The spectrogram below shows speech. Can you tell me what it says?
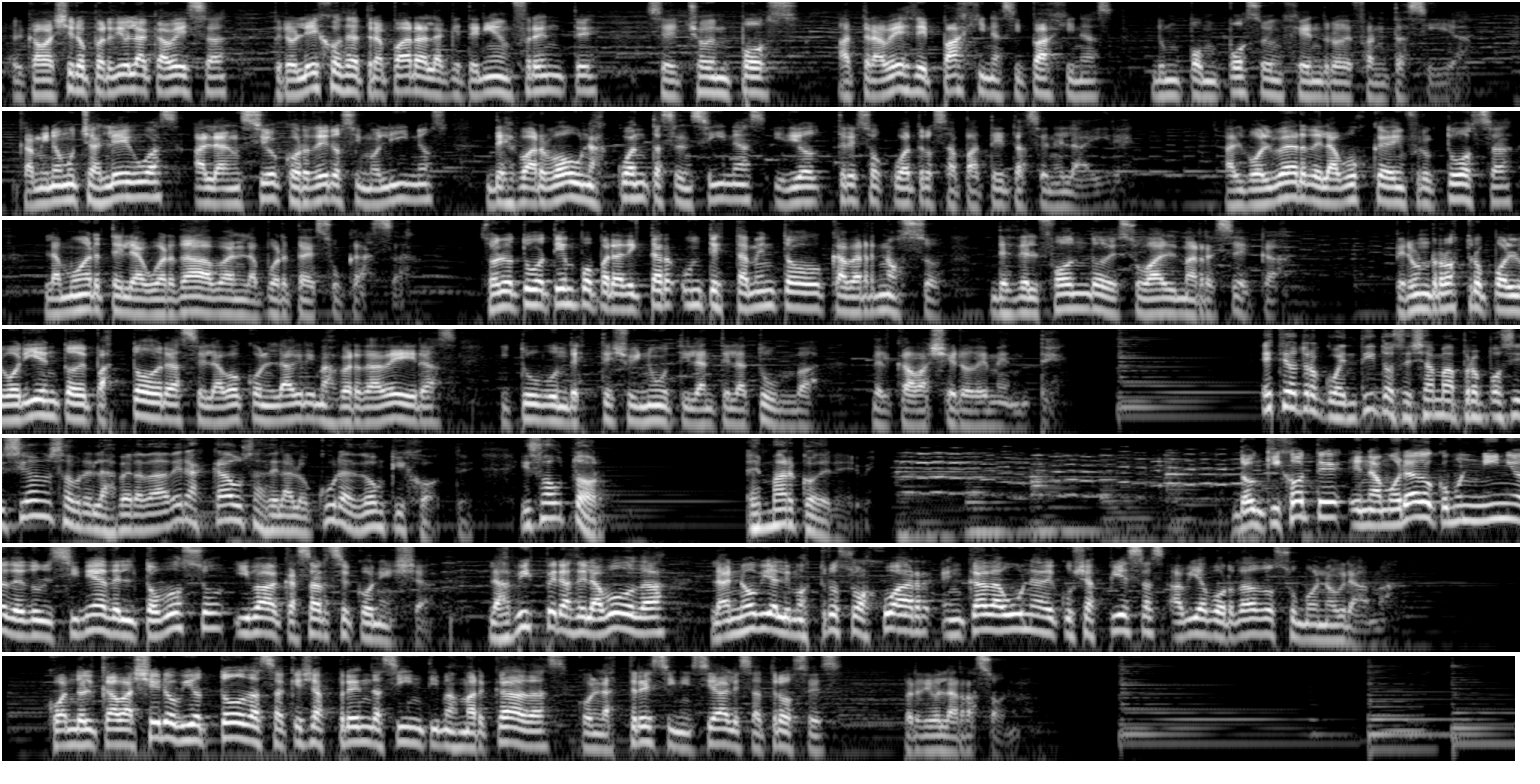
El caballero perdió la cabeza, pero lejos de atrapar a la que tenía enfrente, se echó en pos, a través de páginas y páginas, de un pomposo engendro de fantasía. Caminó muchas leguas, alanceó corderos y molinos, desbarbó unas cuantas encinas y dio tres o cuatro zapatetas en el aire. Al volver de la búsqueda infructuosa, la muerte le aguardaba en la puerta de su casa. Solo tuvo tiempo para dictar un testamento cavernoso desde el fondo de su alma reseca. Pero un rostro polvoriento de pastora se lavó con lágrimas verdaderas y tuvo un destello inútil ante la tumba del caballero demente. Este otro cuentito se llama Proposición sobre las verdaderas causas de la locura de Don Quijote, y su autor es Marco de Neve. Don Quijote, enamorado como un niño de Dulcinea del Toboso, iba a casarse con ella. Las vísperas de la boda, la novia le mostró su ajuar, en cada una de cuyas piezas había bordado su monograma. Cuando el caballero vio todas aquellas prendas íntimas marcadas con las tres iniciales atroces, perdió la razón.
